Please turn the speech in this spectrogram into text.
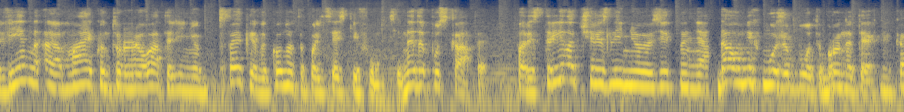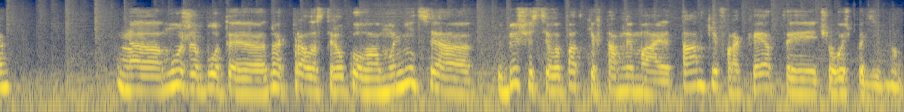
він е, має контролювати лінію безпеки, виконувати поліцейські функції, не допускати перестрілок через лінію зіткнення. Да, у них може бути бронетехніка, е, може бути, ну як правило, стрілкова амуніція. В більшості випадків там немає танків, ракет чогось подібного.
